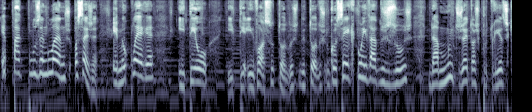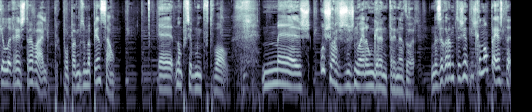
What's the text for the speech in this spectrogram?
é pago pelos angolanos. Ou seja, é meu colega e teu e, te, e vosso, todos, de todos. O que eu sei é que com a idade do Jesus dá muito jeito aos portugueses que ele arranje trabalho, porque poupamos uma pensão. Uh, não percebo muito de futebol, mas o Jorge Jesus não era um grande treinador. Mas agora muita gente diz que ele não presta.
